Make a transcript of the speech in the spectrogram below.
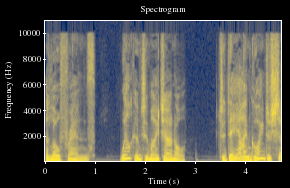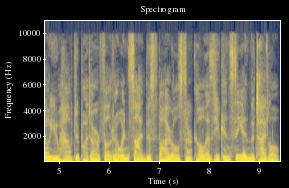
Hello friends. Welcome to my channel. Today I'm going to show you how to put our photo inside the spiral circle as you can see in the title.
